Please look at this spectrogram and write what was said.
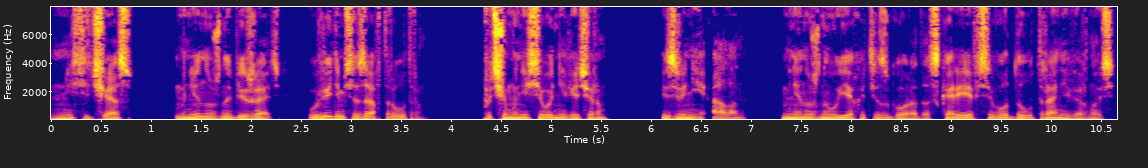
Не сейчас. Мне нужно бежать. Увидимся завтра утром. Почему не сегодня вечером? Извини, Алан. Мне нужно уехать из города. Скорее всего, до утра не вернусь.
